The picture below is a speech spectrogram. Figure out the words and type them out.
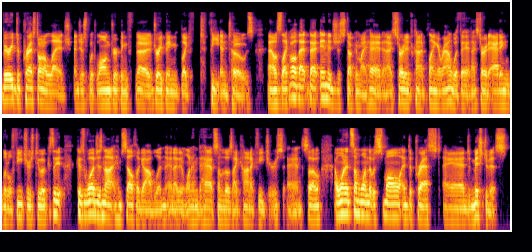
very depressed on a ledge and just with long dripping, uh, draping like feet and toes. And I was like, oh, that that image just stuck in my head, and I started kind of playing around with it, and I started adding little features to it because it because Wudge is not himself a goblin, and I didn't want him to have some of those iconic features, and so I wanted someone that was small and depressed and mischievous.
